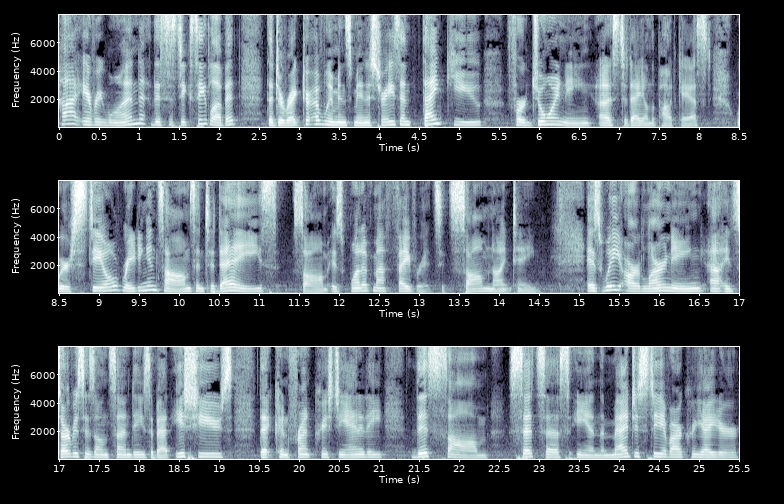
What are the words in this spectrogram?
Hi, everyone. This is Dixie Lovett, the Director of Women's Ministries, and thank you for joining us today on the podcast. We're still reading in Psalms, and today's psalm is one of my favorites. It's Psalm 19. As we are learning uh, in services on Sundays about issues that confront Christianity, this psalm sets us in the majesty of our Creator,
